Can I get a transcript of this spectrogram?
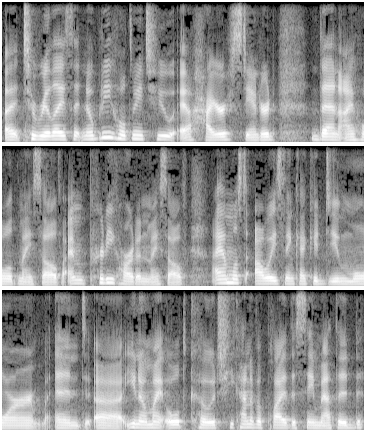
uh, to realize that nobody holds me to a higher standard than I hold myself. I'm pretty hard on myself. I almost always think I could do more. And, uh, you know, my old coach, he kind of applied the same method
